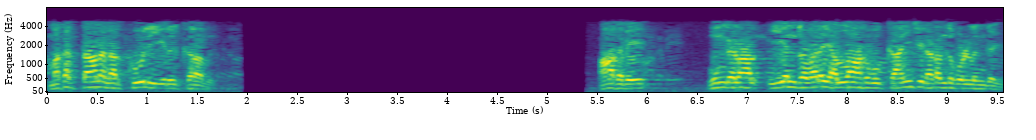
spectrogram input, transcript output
மகத்தான நற்கூலி இருக்கிறது. ஆகவே உங்களால் இயன்றவரை அல்லாஹுவுக்கு அஞ்சி நடந்து கொள்ளுங்கள்.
